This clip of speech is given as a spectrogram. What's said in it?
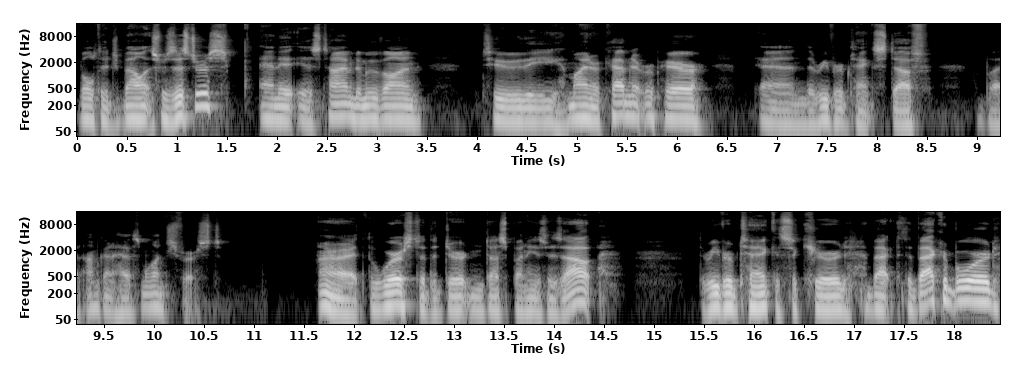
voltage balance resistors. And it is time to move on to the minor cabinet repair and the reverb tank stuff. But I'm going to have some lunch first. All right, the worst of the dirt and dust bunnies is out. The reverb tank is secured back to the backer board.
